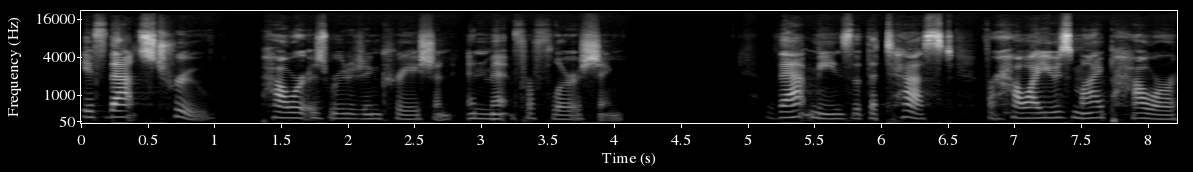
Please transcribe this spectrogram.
If that's true, power is rooted in creation and meant for flourishing. That means that the test for how I use my power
